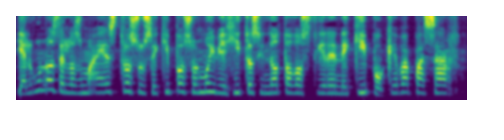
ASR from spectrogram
y algunos de los maestros sus equipos son muy viejitos y no todos tienen equipo. ¿Qué va a pasar?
